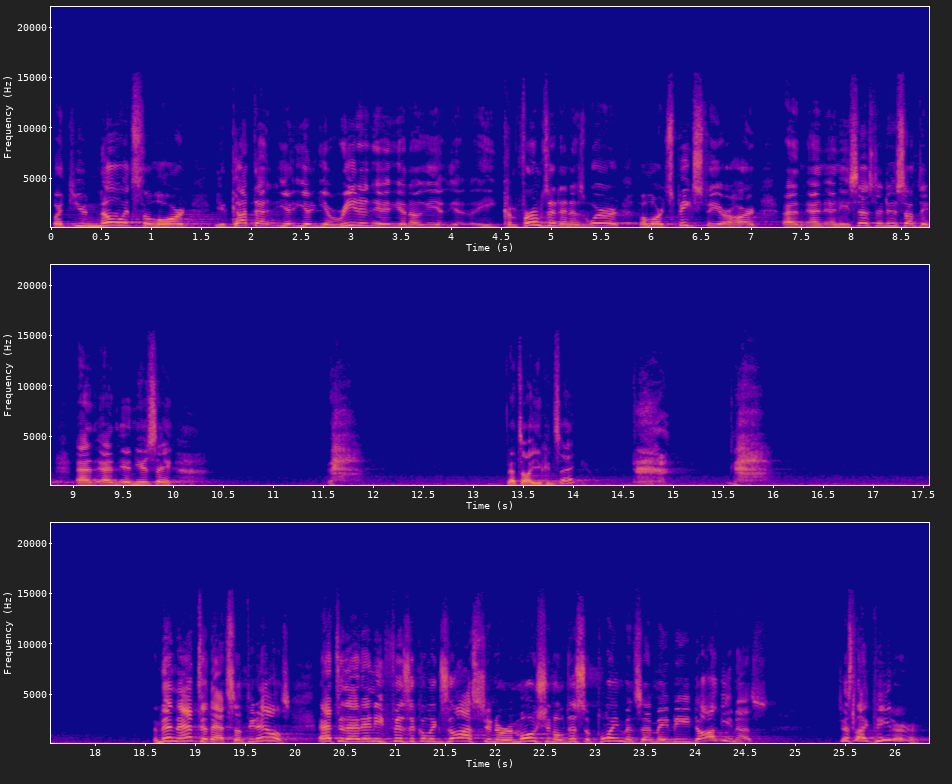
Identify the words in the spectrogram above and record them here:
But you know it's the Lord. You got that. You, you, you read it. You, you know. He confirms it in His Word. The Lord speaks to your heart, and, and, and He says to do something, and, and, and you say, "That's all you can say." And then add to that something else. Add to that any physical exhaustion or emotional disappointments that may be dogging us. Just like Peter.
